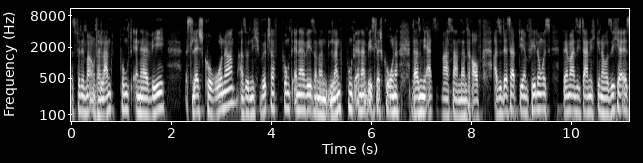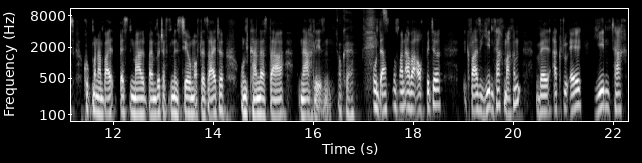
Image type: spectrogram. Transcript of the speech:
Das findet man unter land.nrw slash Corona, also nicht wirtschaft.nrw, sondern land.nrw slash Corona. Da sind die einzelnen Maßnahmen dann drauf. Also deshalb die Empfehlung ist, wenn man sich da nicht genau sicher ist, guckt man am besten mal beim Wirtschaftsministerium auf der Seite und kann das da nachlesen. Okay. Und das muss man aber auch bitte quasi jeden Tag machen, weil aktuell jeden Tag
